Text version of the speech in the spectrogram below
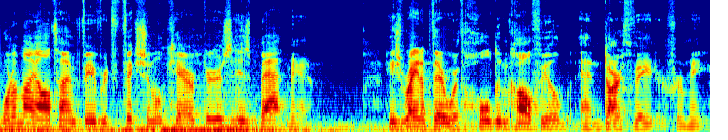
One of my all time favorite fictional characters is Batman. He's right up there with Holden Caulfield and Darth Vader for me.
